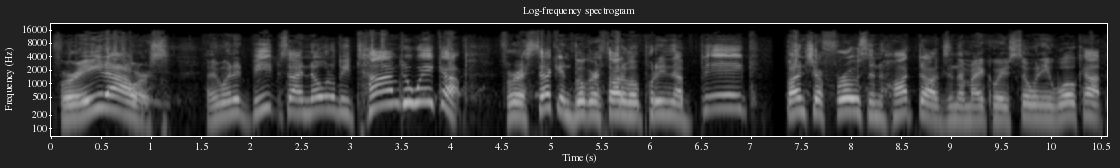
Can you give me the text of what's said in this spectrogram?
for eight hours. And when it beeps, I know it'll be time to wake up. For a second, Booger thought about putting a big bunch of frozen hot dogs in the microwave so when he woke up,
